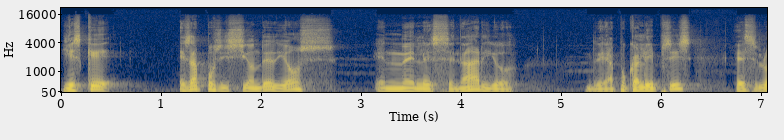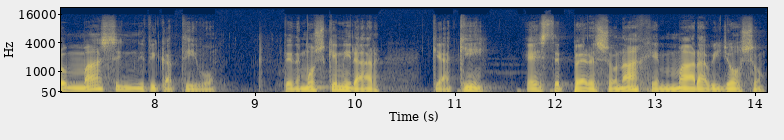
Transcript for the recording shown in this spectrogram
Y es que esa posición de Dios en el escenario de Apocalipsis es lo más significativo. Tenemos que mirar que aquí este personaje maravilloso,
